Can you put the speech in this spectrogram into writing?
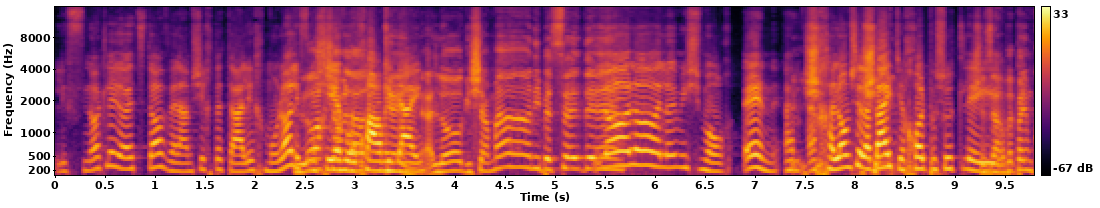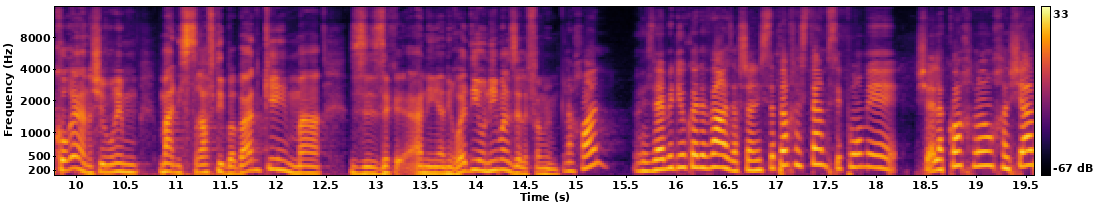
לפנות ליועץ טוב ולהמשיך את התהליך מולו, לפני לא שיהיה מאוחר כן, מדי. לא גישה, מה, אני בסדר. לא, לא, אלוהים ישמור. אין. ש... החלום של ש... הבית יכול פשוט ל... שזה הרבה פעמים קורה, אנשים אומרים, מה, נשרפתי בבנקים? מה, זה, זה, אני, אני רואה דיונים על זה לפעמים. נכון, וזה בדיוק הדבר הזה. עכשיו, אני אספר לך סתם סיפור מ... שלקוח לא חשב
